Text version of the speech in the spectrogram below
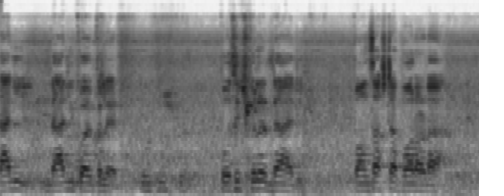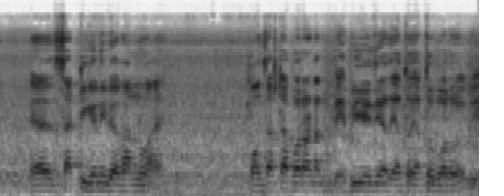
ডাল ডাল কয় প্লেট? পঁচিশ প্লেট ডাল, পঞ্চাশটা পরাটা। চারটি চারটিখানি ব্যবহার নয়। পঞ্চাশটা পরাটা ভেবি এত এত বড় ভেবি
